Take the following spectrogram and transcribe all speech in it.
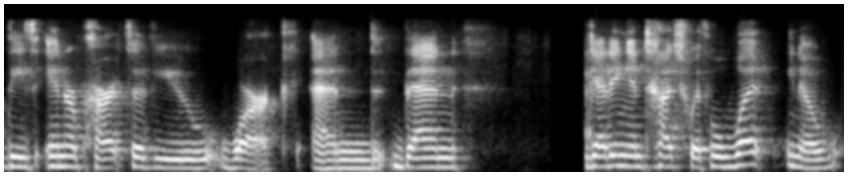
these inner parts of you work. And then getting in touch with well what you know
